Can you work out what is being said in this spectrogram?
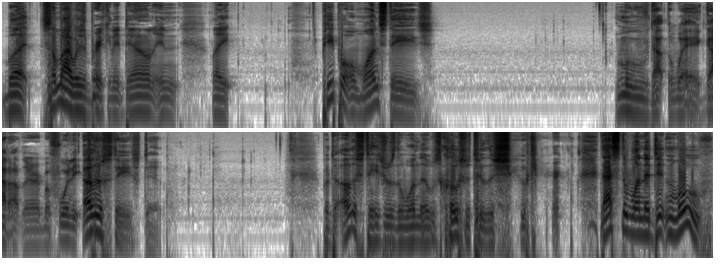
But somebody was breaking it down, and like people on one stage moved out the way, got out there before the other stage did. But the other stage was the one that was closer to the shooter. That's the one that didn't move.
